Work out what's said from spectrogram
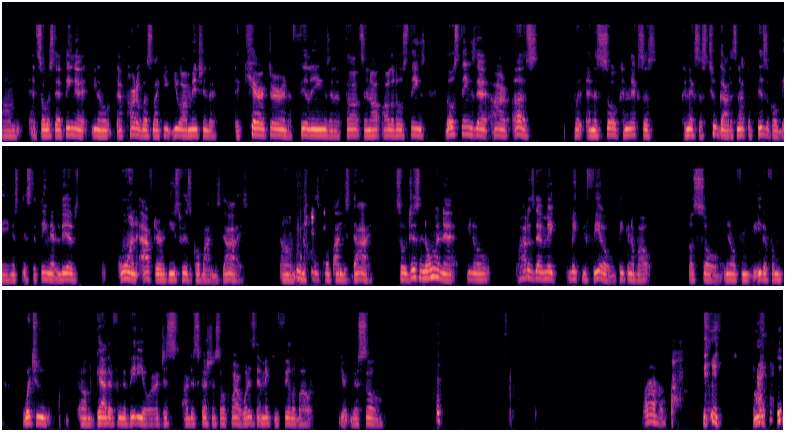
Um and so it's that thing that you know that part of us like you you all mentioned the the character and the feelings and the thoughts and all, all of those things those things that are us but and the soul connects us connects us to god. It's not the physical being. It's, it's the thing that lives on after these physical bodies dies um these bodies die so just knowing that you know how does that make make you feel thinking about a soul you know from either from what you um, gathered from the video or just our discussion so far, what does that make you feel about your your soul? Wow. think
